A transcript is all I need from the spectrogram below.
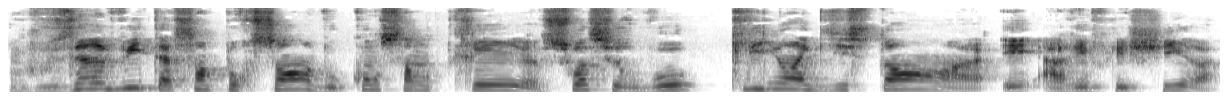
Donc je vous invite à 100% à vous concentrer euh, soit sur vos clients existants euh, et à réfléchir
